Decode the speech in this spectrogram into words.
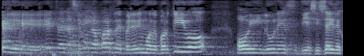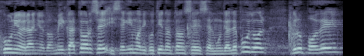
Esta es la segunda parte de Periodismo Deportivo, hoy lunes 16 de junio del año 2014 y seguimos discutiendo entonces el Mundial de Fútbol, Grupo D,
